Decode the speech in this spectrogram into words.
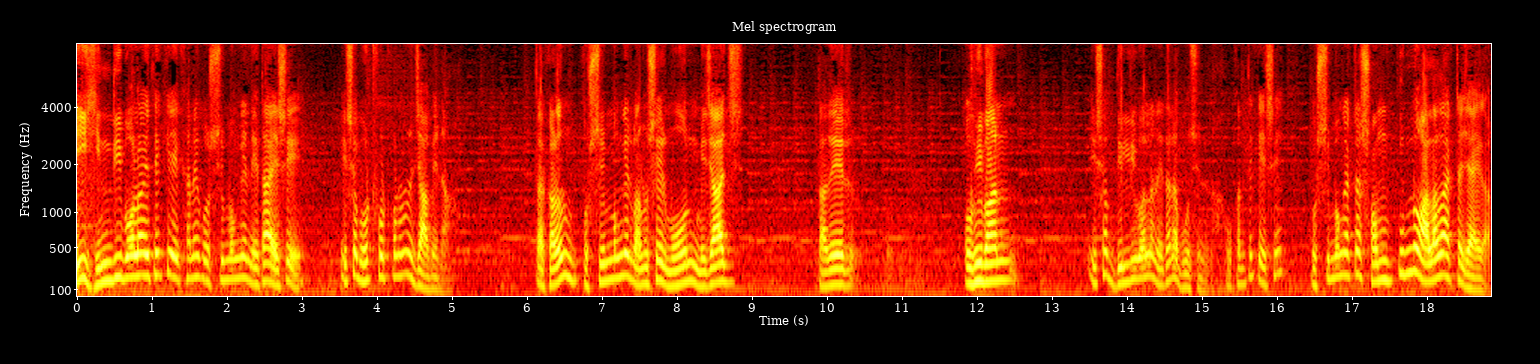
এই হিন্দি বলয় থেকে এখানে পশ্চিমবঙ্গে নেতা এসে এসব ভোট ফোট করানো যাবে না। তার কারণ পশ্চিমবঙ্গের মানুষের মন, মেজাজ, তাদের অভিমান, এসব দিল্লিওয়ালা নেতারা বোঝেন না। ওখান থেকে এসে পশ্চিমবঙ্গ একটা সম্পূর্ণ আলাদা একটা জায়গা।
